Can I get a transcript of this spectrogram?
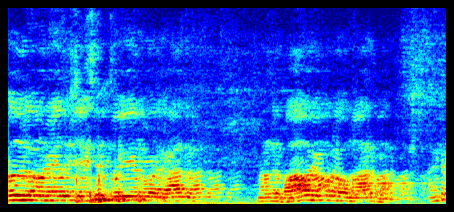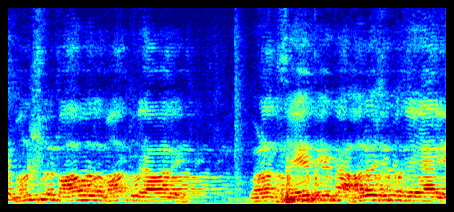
రోజులో మనం ఏదో చేస్తే పోయేది కూడా కాదు. మన భావనలో మార్పు అంటే మనుషుల భావాల మార్పు కావాలి వాళ్ళని సహేతుకంగా ఆలోచింపజేయాలి.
